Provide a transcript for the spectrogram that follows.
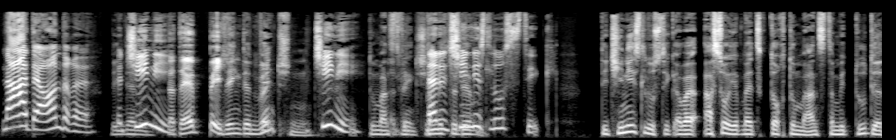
Na, der andere. Wegen der den- Genie. Der Teppich. Wegen den Wünschen. Genie. Du meinst wegen der Nein, der Genie dir- ist lustig. Die Genie ist lustig, aber ach so, ich habe mir jetzt gedacht, du meinst, damit du dir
